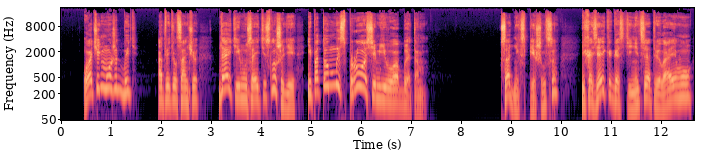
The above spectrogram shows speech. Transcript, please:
— Очень может быть, — ответил Санчо. — Дайте ему сойти с лошади, и потом мы спросим его об этом. Всадник спешился, и хозяйка гостиницы отвела ему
